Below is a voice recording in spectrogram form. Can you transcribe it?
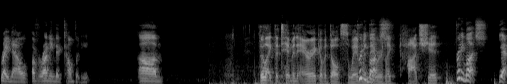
right now of running the company. Um, They're like the Tim and Eric of Adult Swim Pretty when they much. were like hot shit. pretty much, yeah.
